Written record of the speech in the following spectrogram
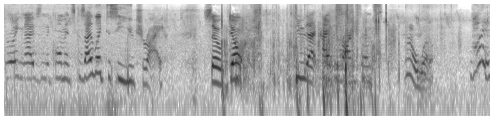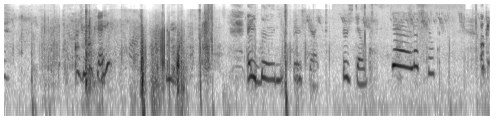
throwing knives in the comments because I like to see you try. So don't do that kind of nonsense. Ow. What? Are you okay? Hey, buddy. There's Scout. There's Scout. Yeah, that's Scout. Okay.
